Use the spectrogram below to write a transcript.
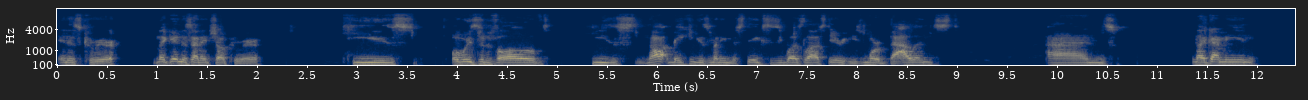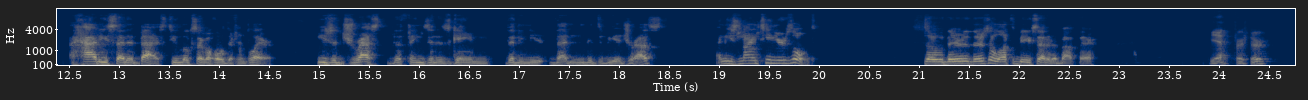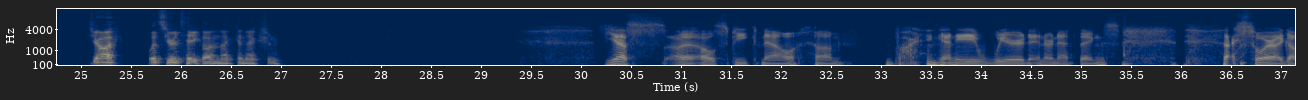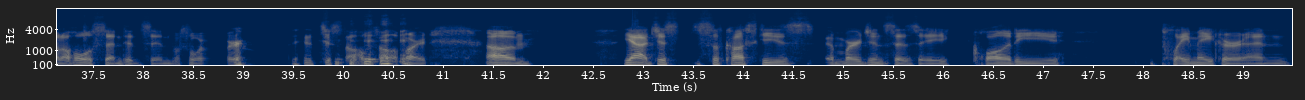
in his career, like in his NHL career. He's always involved. He's not making as many mistakes as he was last year. He's more balanced. And, like, I mean, Hattie said it best. He looks like a whole different player. He's addressed the things in his game that he need, that needed to be addressed, and he's 19 years old. So there, there's a lot to be excited about there. Yeah, for sure. Josh, what's your take on that connection? Yes, I, I'll speak now. Um, barring any weird internet things, I swear I got a whole sentence in before it just all fell apart. Um, yeah, just Slafkovsky's emergence as a quality playmaker and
